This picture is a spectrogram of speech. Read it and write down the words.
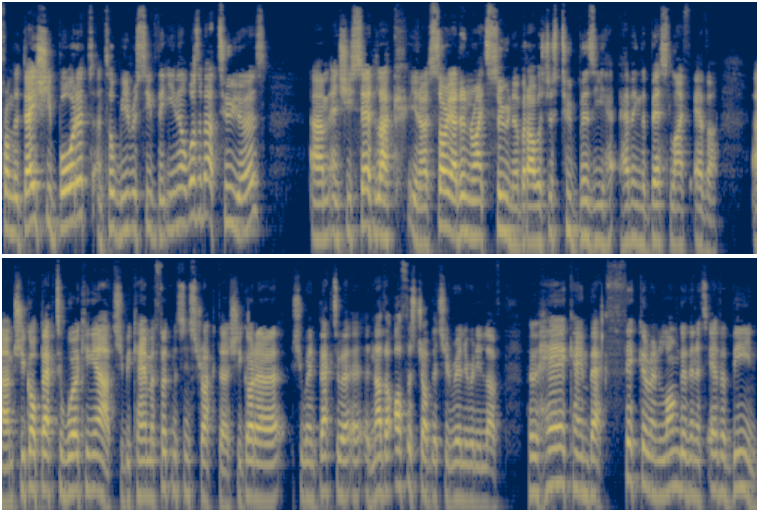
from the day she bought it until we received the email was about two years. Um, and she said, like, you know, sorry I didn't write sooner, but I was just too busy ha- having the best life ever. Um, she got back to working out. She became a fitness instructor. She got a. She went back to a, another office job that she really, really loved. Her hair came back thicker and longer than it's ever been.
